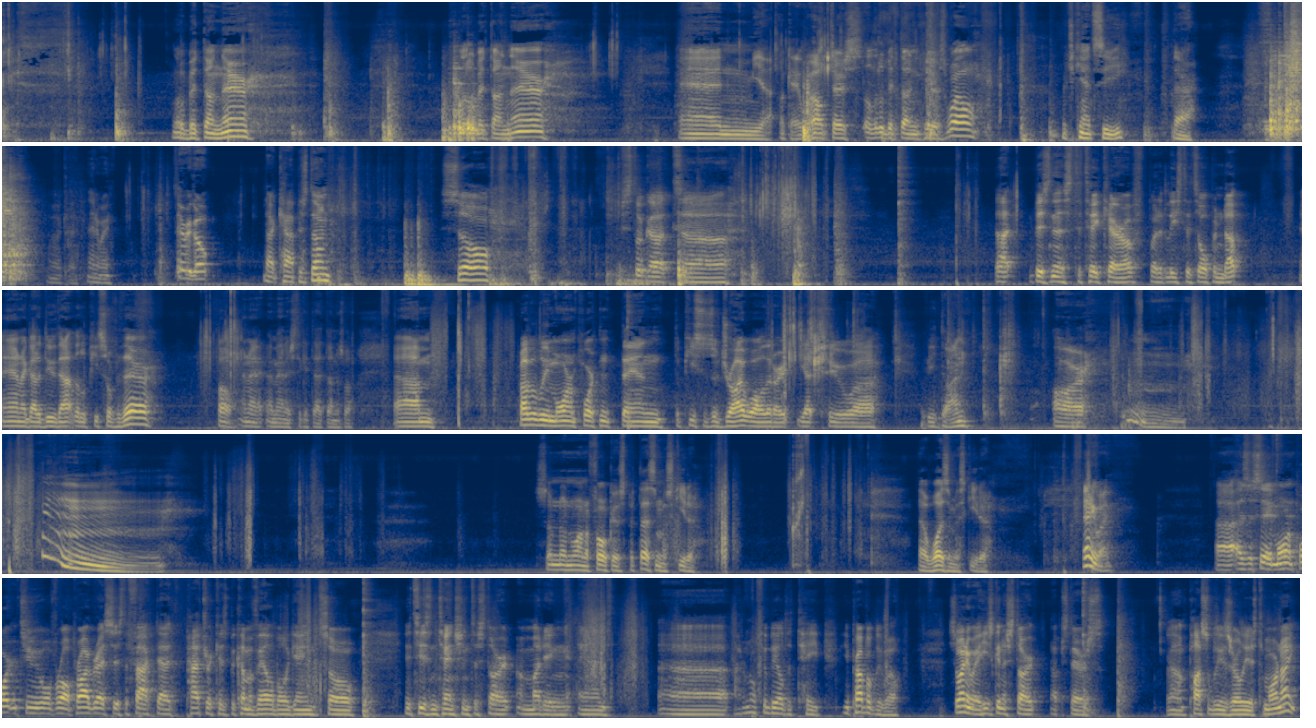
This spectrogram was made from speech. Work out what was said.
A little bit done there. A little bit done there. And yeah, okay, well, there's a little bit done here as well, which you can't see. There. Okay, anyway, there we go. That cap is done. So, still got uh, that business to take care of, but at least it's opened up. And I got to do that little piece over there. Oh, and I, I managed to get that done as well. Um, probably more important than the pieces of drywall that are yet to uh, be done are, hmm, hmm. Some don't want to focus, but that's a mosquito. That was a mosquito. Anyway, uh, as I say, more important to overall progress is the fact that Patrick has become available again. So it's his intention to start mudding and uh, I don't know if he'll be able to tape. He probably will. So anyway, he's going to start upstairs um, possibly as early as tomorrow night.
